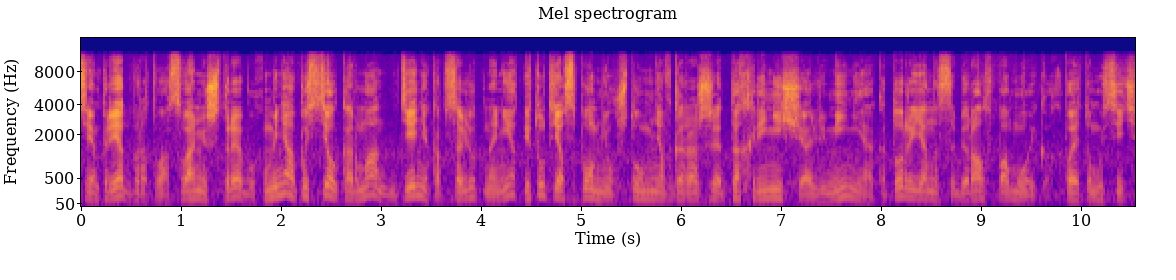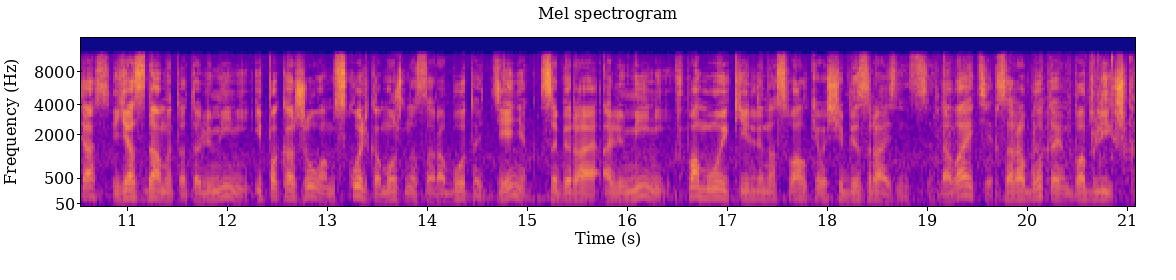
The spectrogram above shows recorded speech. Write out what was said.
Всем привет, братва, с вами Штребух. У меня опустел карман, денег абсолютно нет. И тут я вспомнил, что у меня в гараже дохренище алюминия, который я насобирал в помойках. Поэтому сейчас я сдам этот алюминий и покажу вам, сколько можно заработать денег, собирая алюминий в помойке или на свалке, вообще без разницы. Давайте заработаем баблишко.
